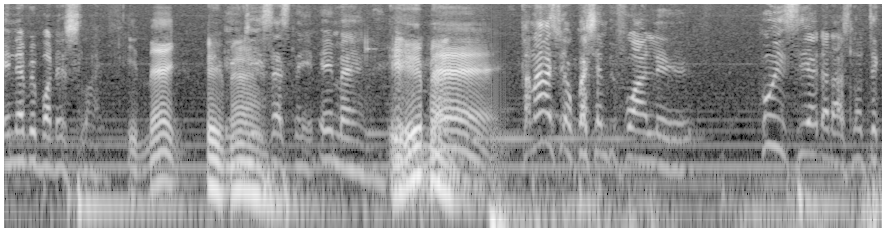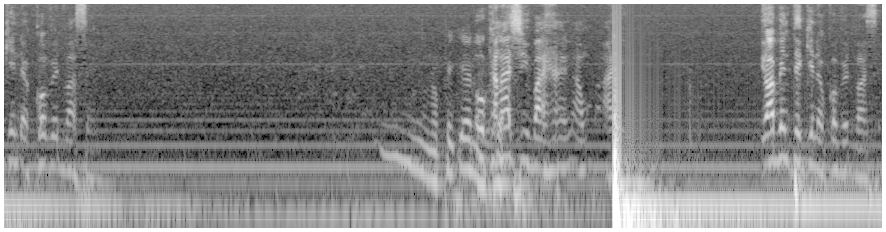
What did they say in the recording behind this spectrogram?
in everybody's life. Amen. In Amen. Jesus' name. Amen. Amen. Amen. Can I ask you a question before I leave? Who is here that has not taken the COVID vaccine? Oh, can I see you by hand? I, you haven't taken the COVID vaccine.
